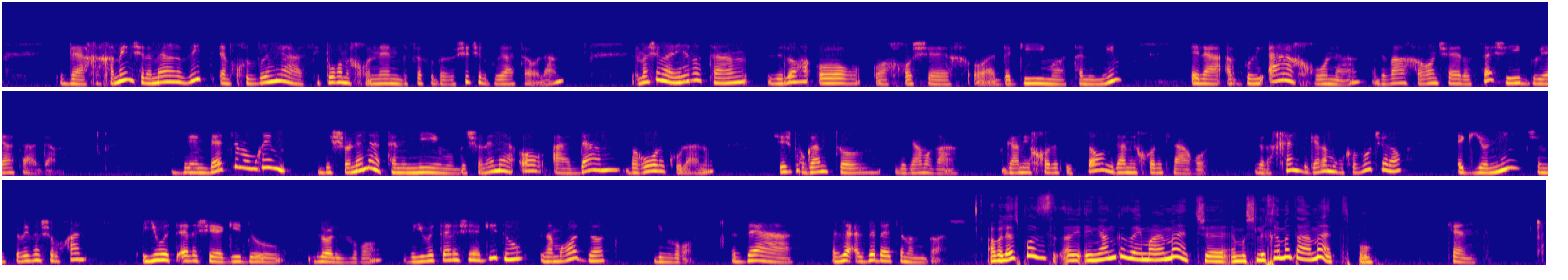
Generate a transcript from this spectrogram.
והחכמים של המאה הרביעית, הם חוזרים לסיפור המכונן בספר בראשית של בריאת העולם. ומה שמעניין אותם זה לא האור או החושך או הדגים או התנינים, אלא הבריאה האחרונה, הדבר האחרון שהאל עושה, שהיא בריאת האדם. והם בעצם אומרים, בשונה מהתנינים או בשונה מהאור, האדם, ברור לכולנו, שיש בו גם טוב וגם רע, גם יכולת ליצור וגם יכולת להרוס. ולכן, בגלל המורכבות שלו, הגיוני שמסביב לשולחן יהיו את אלה שיגידו לא לברוא, ויהיו את אלה שיגידו, למרות זאת, לברוא. זה, ה... זה, זה בעצם המדרש. אבל יש פה עניין כזה עם האמת, שהם משליכים את האמת פה. כן,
